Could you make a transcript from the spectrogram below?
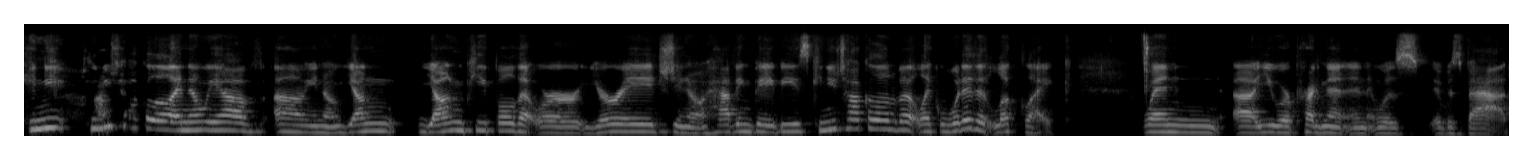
Can you can you talk a little? I know we have um, you know young young people that were your age, you know, having babies. Can you talk a little bit like what did it look like when uh, you were pregnant and it was it was bad?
